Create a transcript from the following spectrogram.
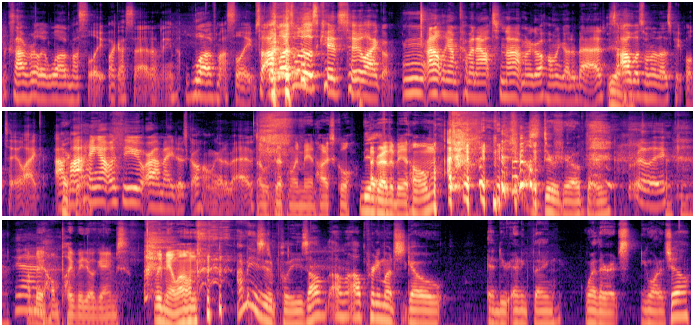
because I really love my sleep. Like I said, I mean, love my sleep. So I was one of those kids too. Like, mm, I don't think I'm coming out tonight. I'm gonna go home and go to bed. So I was one of those people too. Like, I Heck might yeah. hang out with you, or I may just go home and go to bed. That was definitely me in high school. Yeah. I'd rather be at home. Just doing your own thing. really. Yeah. I'll be at home play video games. Leave me alone. I'm easy to please. I'll, I'll I'll pretty much go and do anything. Whether it's you want to chill,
